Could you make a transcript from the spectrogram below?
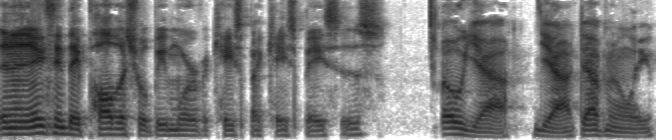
and then anything they publish will be more of a case by case basis. Oh yeah, yeah, definitely.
